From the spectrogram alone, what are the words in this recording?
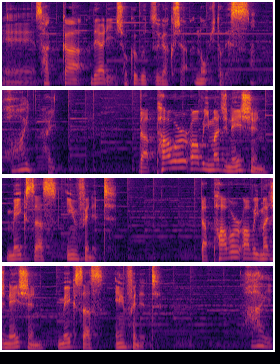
えー作家であり植物学者の人です。はいはい。The power of imagination makes us infinite. The power of imagination makes us infinite. はい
